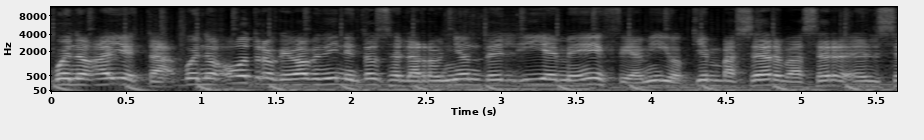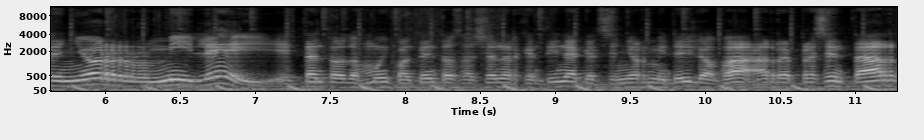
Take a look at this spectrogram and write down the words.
Bueno, ahí está. Bueno, otro que va a venir entonces a la reunión del IMF, amigos. ¿Quién va a ser? Va a ser el señor Milley. Están todos muy contentos allá en Argentina que el señor Milley los va a representar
